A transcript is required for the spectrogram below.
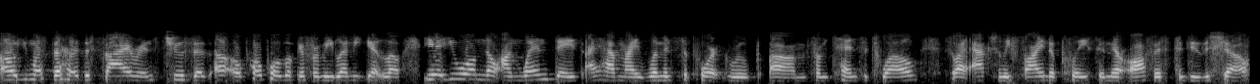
Oh, you must have heard the sirens. True says, uh oh, Popo looking for me. Let me get low. Yeah, you all know on Wednesdays I have my women's support group um, from 10 to 12. So I actually find a place in their office to do the show.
